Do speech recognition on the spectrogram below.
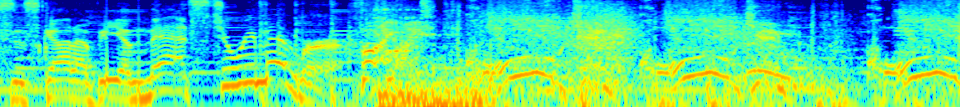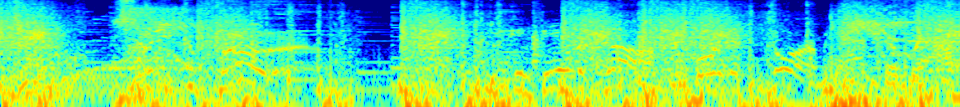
This is gonna be a match to remember. Fight! You can feel the calm before the storm has the round.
